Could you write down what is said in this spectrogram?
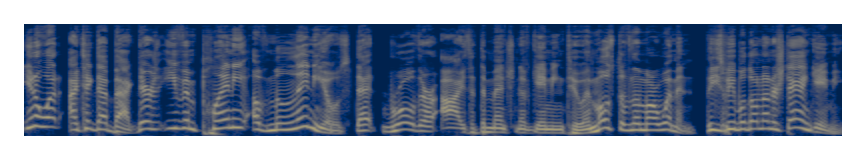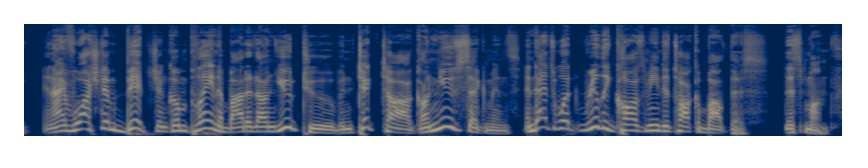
You know what? I take that back. There's even plenty of millennials that roll their eyes at the mention of gaming too, and most of them are women. These people don't understand gaming, and I've watched them bitch and complain about it on YouTube and TikTok, on news segments, and that's what really caused me to talk about this this month.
